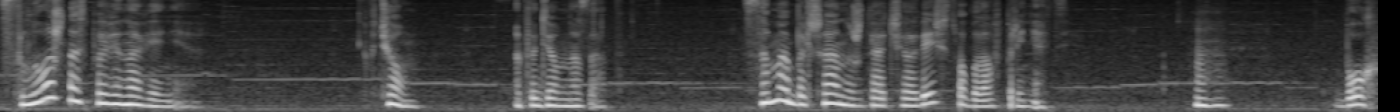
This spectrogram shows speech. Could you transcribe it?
Сложность повиновения в чем? Отойдем назад. Самая большая нужда человечества была в принятии. Мгм. Бог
